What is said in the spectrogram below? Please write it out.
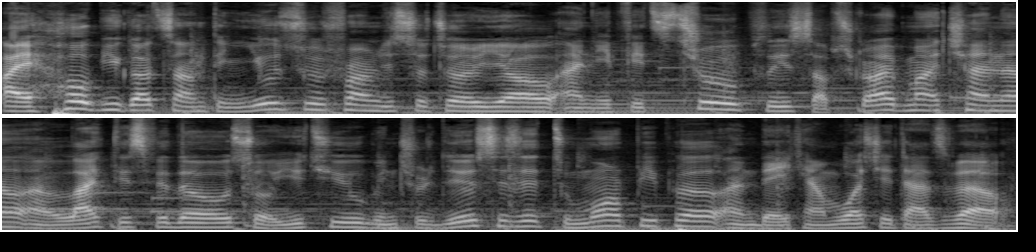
I hope you got something useful from this tutorial and if it's true please subscribe my channel and like this video so YouTube introduces it to more people and they can watch it as well.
